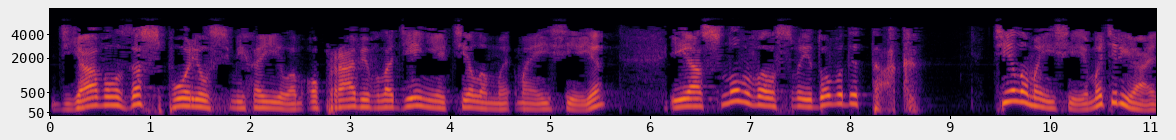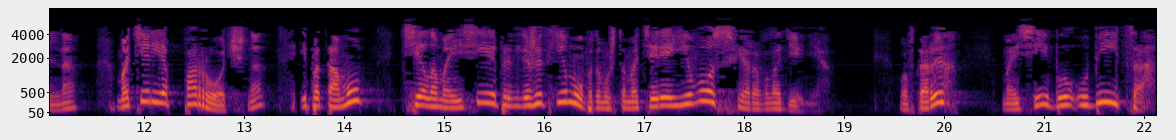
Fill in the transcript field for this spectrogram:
Дьявол заспорил с Михаилом о праве владения телом Моисея и основывал свои доводы так. Тело Моисея материально, материя порочна, и потому тело Моисея принадлежит ему, потому что материя его сфера владения. Во-вторых, Моисей был убийца,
